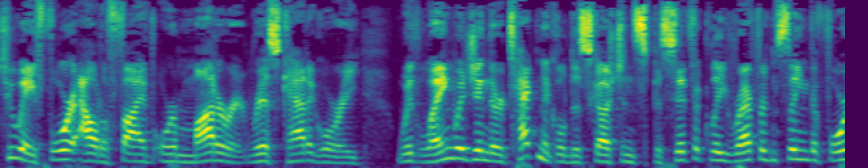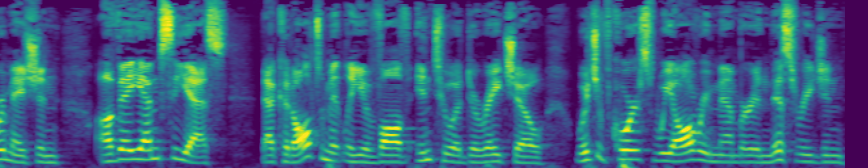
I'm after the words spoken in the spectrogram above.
to a 4 out of 5 or moderate risk category, with language in their technical discussion specifically referencing the formation of a MCS that could ultimately evolve into a derecho, which of course we all remember in this region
